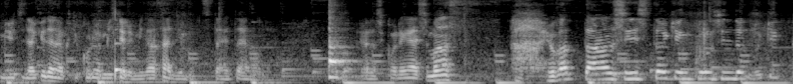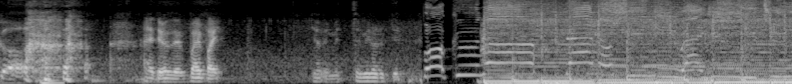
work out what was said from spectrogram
身内だけじゃなくてこれを見てる皆さんにも伝えたいのでどうぞよろしくお願いします。は あよかった。安心した。健康診断の結果。はいということでバイバイ。やべめっちゃ見られてる。僕の楽しみは YouTube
